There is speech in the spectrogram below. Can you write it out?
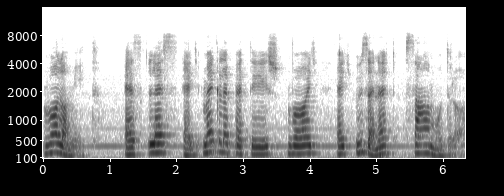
valamit. Ez lesz egy meglepetés, vagy egy üzenet számodra.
